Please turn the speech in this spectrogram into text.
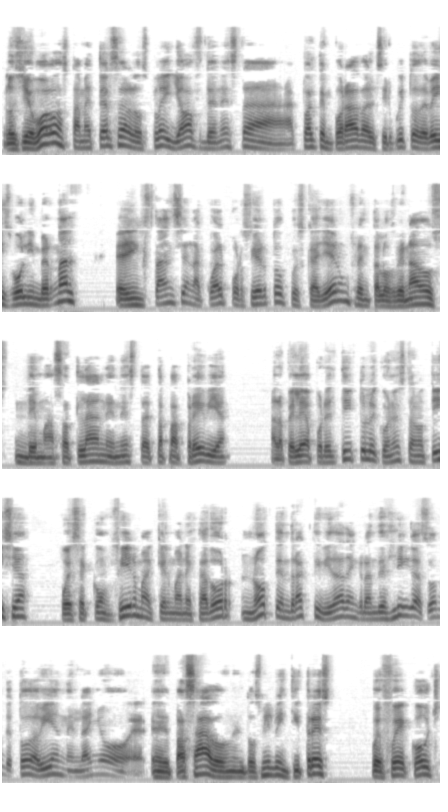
los llevó hasta meterse a los playoffs de en esta actual temporada del circuito de béisbol invernal, e instancia en la cual, por cierto, pues cayeron frente a los Venados de Mazatlán en esta etapa previa a la pelea por el título y con esta noticia pues se confirma que el manejador no tendrá actividad en grandes ligas, donde todavía en el año eh, pasado, en el 2023, pues fue coach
